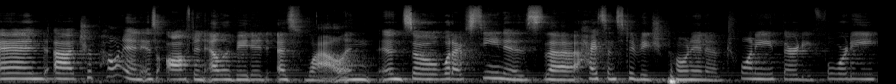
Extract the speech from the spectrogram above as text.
And uh, troponin is often elevated as well. And, and so what I've seen is the high sensitivity troponin of 20, 30, 40.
